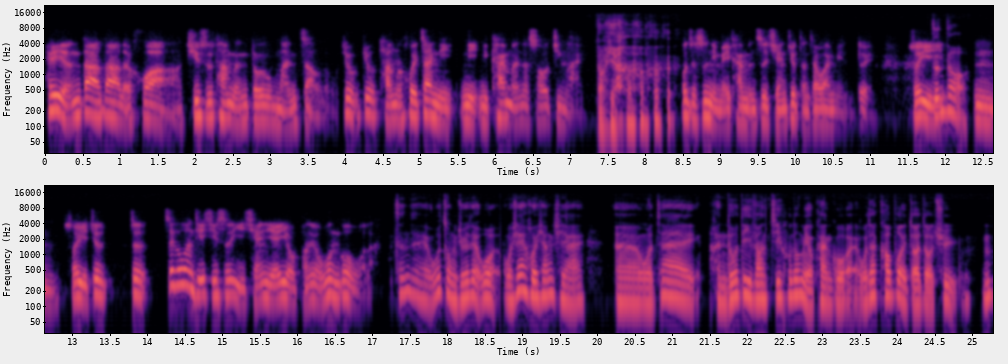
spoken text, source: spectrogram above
黑人大大的话，其实他们都蛮早的，就就他们会在你你你开门的时候进来，哦呀，或者是你没开门之前就等在外面，对，所以真的、哦，嗯，所以就这。这个问题其实以前也有朋友问过我了，真的耶，我总觉得我我现在回想起来，呃，我在很多地方几乎都没有看过，哎，我在 Cowboy 走来走去，嗯，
